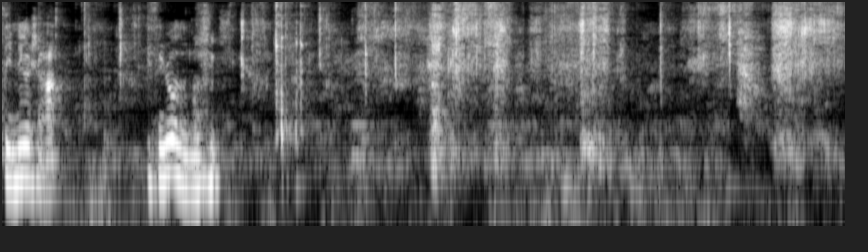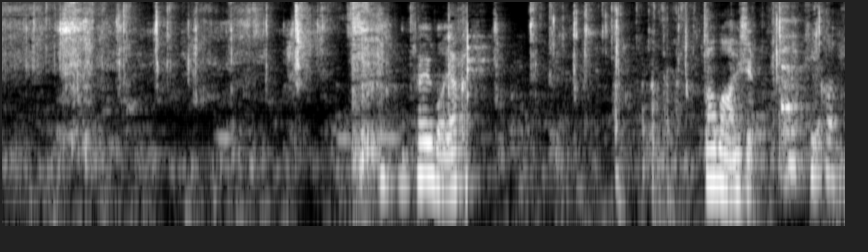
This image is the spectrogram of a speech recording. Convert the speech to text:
比那个啥，比肥肉都腻。开始狗要烤，包不好吃，皮好吃，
